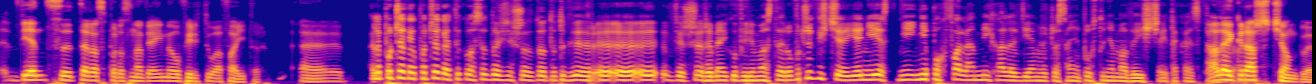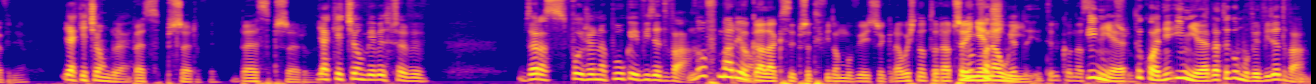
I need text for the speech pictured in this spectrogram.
Więc teraz porozmawiajmy o Virtua Fighter. E... Ale poczekaj, poczekaj, tylko chcę dojść jeszcze do, do, tych, e, e, e, wiesz, remake'ów i remasterów. Oczywiście, ja nie, jest, nie, nie pochwalam ich, ale wiem, że czasami po prostu nie ma wyjścia i taka jest prawda. Ale grasz ciągle w nie. Jakie ciągle? Bez przerwy, bez przerwy. Jakie ciągle bez przerwy? Zaraz spojrzę na półkę i widzę dwa. No w Mario no. Galaxy przed chwilą mówiłeś, że grałeś, no to raczej no nie właśnie, na Wii, tylko na Switchu. I nie, dokładnie, i nie, dlatego mówię, widzę dwa.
